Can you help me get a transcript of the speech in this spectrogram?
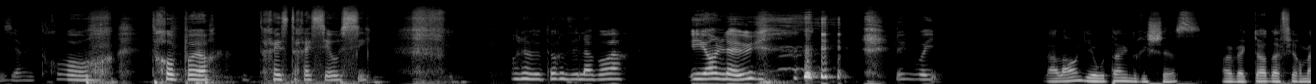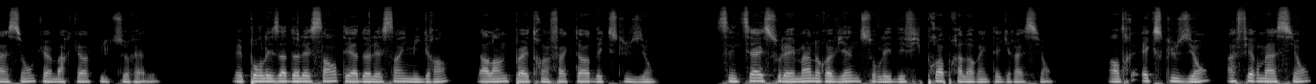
j'avais trop, trop peur, très stressé aussi. On avait peur de l'avoir et on l'a eu. oui. La langue est autant une richesse, un vecteur d'affirmation qu'un marqueur culturel. Mais pour les adolescentes et adolescents immigrants, la langue peut être un facteur d'exclusion. Cynthia et Suleiman reviennent sur les défis propres à leur intégration entre exclusion, affirmation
